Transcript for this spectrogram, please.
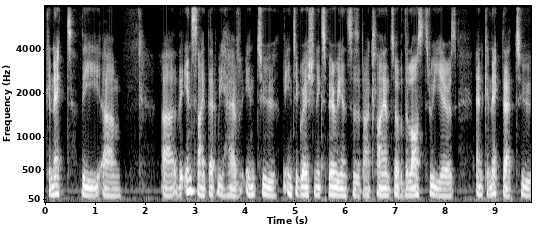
connect the um, uh, the insight that we have into the integration experiences of our clients over the last three years and connect that to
